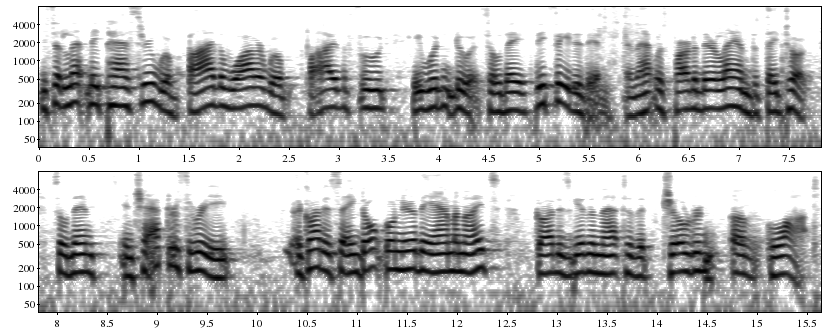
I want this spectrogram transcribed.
He said, Let me pass through. We'll buy the water. We'll buy the food. He wouldn't do it. So they defeated him, and that was part of their land that they took. So then in chapter 3, God is saying, Don't go near the Ammonites. God has given that to the children of Lot.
